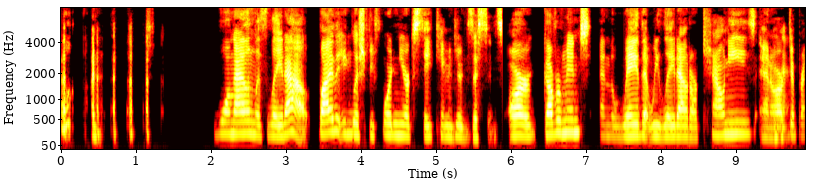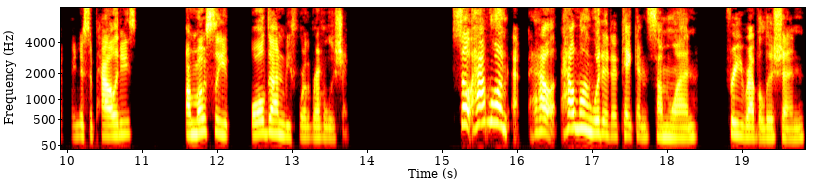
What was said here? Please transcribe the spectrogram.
Long Island was laid out by the English before New York State came into existence. Our government and the way that we laid out our counties and our mm-hmm. different municipalities are mostly all done before the revolution. So how long how how long would it have taken someone pre-revolution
